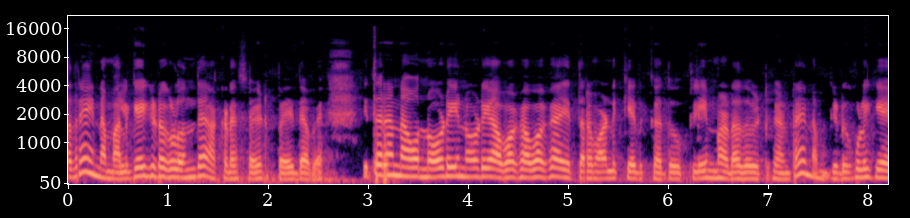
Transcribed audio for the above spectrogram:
ಆದರೆ ಇನ್ನು ಮಲ್ಲಿಗೆ ಗಿಡಗಳೊಂದೇ ಆ ಕಡೆ ಸೈಡ್ ಇದ್ದಾವೆ ಈ ಥರ ನಾವು ನೋಡಿ ನೋಡಿ ಅವಾಗವಾಗ ಈ ಥರ ಮಣ್ಣು ಕೆದಕೋದು, ಕ್ಲೀನ್ ಮಾಡೋದು ಇಟ್ಕೊಂಡ್ರೆ ನಮ್ಮ ಗಿಡಗಳಿಗೆ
